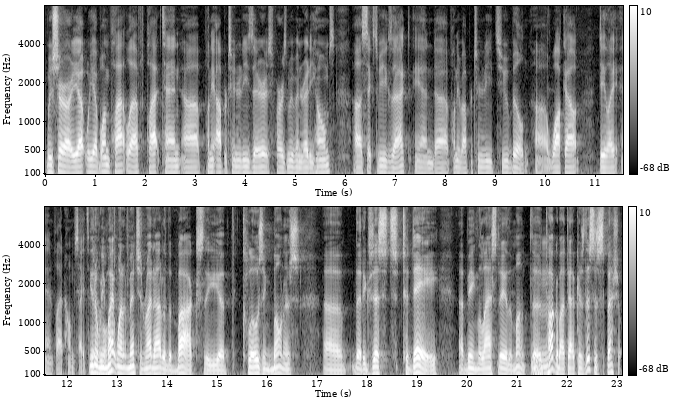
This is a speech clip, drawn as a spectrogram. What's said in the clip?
We sure are, yeah. We have one plat left, plat 10. Uh, plenty of opportunities there as far as move-in ready homes, uh, six to be exact, and uh, plenty of opportunity to build uh, walkout, daylight, and flat home sites. You available. know, we might want to mention right out of the box the uh, closing bonus uh, that exists today uh, being the last day of the month. Uh, mm-hmm. Talk about that because this is special.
